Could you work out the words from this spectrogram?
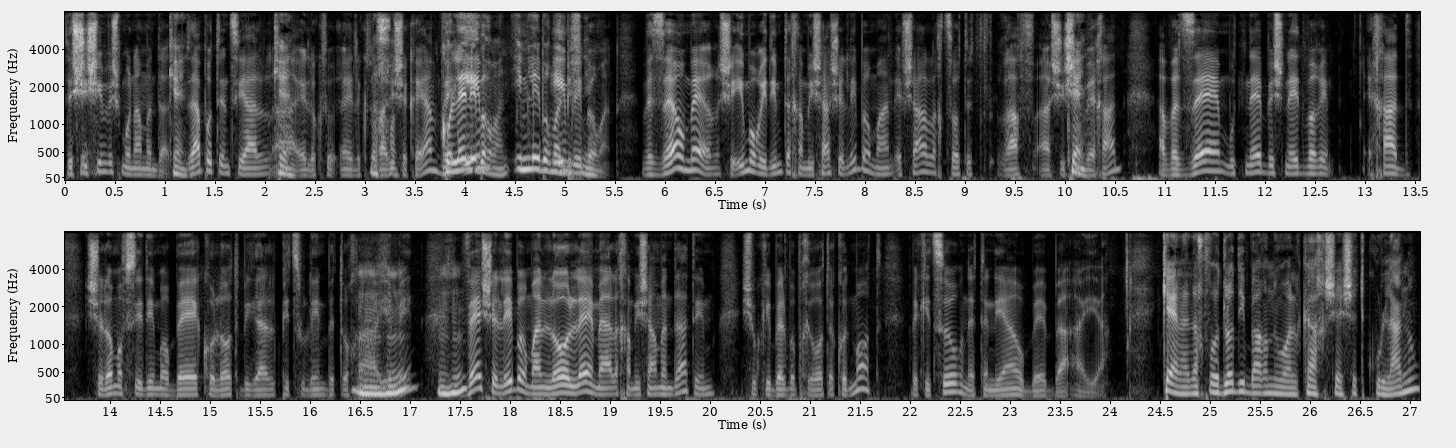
זה 68 מנדטים. כן. זה הפוטנציאל כן. האלקטור- האלקטורלי נכון. שקיים. כולל ליברמן, עם ליברמן עם בפנים. ליברמן. וזה אומר שאם מורידים את החמישה של ליברמן, אפשר לחצות את רף ה-61, כן. אבל זה מותנה בשני דברים. אחד, שלא מפסידים הרבה קולות בגלל פיצולים בתוך מהמם, הימין, מהמם. ושליברמן לא עולה מעל החמישה מנדטים שהוא קיבל בבחירות הקודמות. בקיצור, נתניהו בבעיה. כן, אנחנו עוד לא דיברנו על כך שיש את כולנו,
